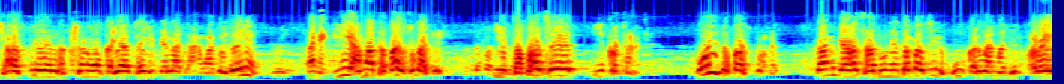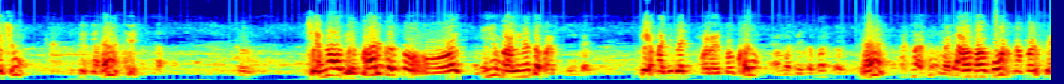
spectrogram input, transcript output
શાસ્ત્રીય લક્ષણો કયા છે એ પેલા જાણવા તો જોઈએ. અને ઈ આમાં તપાસવા જોઈએ. એ તપાસે એ કઠણ છે. કોઈ તપાસતો નથી. કારણ કે આ સાધુ ને તપાસી હું કરવામાંથી મળે શું? જેનો વેપાર કરતો હોય, એ માલ ને તપાસ કે એમાંથી કઈ મળે તો ખરું? આમાં કોણ તપાસે?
